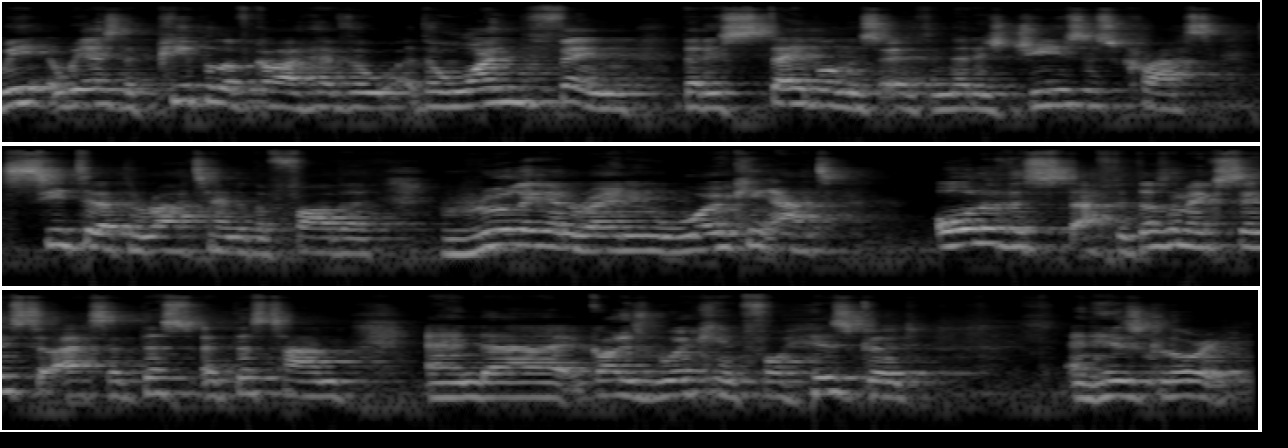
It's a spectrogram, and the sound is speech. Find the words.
we, we as the people of God have the, the one thing that is stable on this earth, and that is Jesus Christ seated at the right hand of the Father, ruling and reigning, working out all of this stuff that doesn't make sense to us at this at this time, and uh, God is working it for His good and His glory.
